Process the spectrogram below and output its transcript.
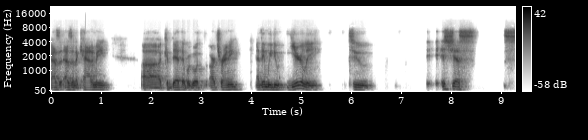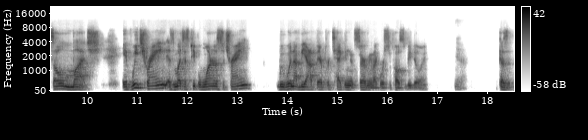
as as an academy uh, cadet that we go th- our training, and then we do yearly to it's just so much if we trained as much as people wanted us to train we would not be out there protecting and serving like we're supposed to be doing Yeah. because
